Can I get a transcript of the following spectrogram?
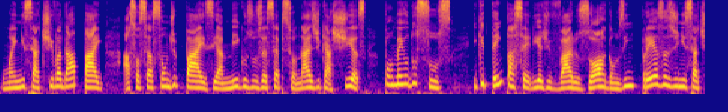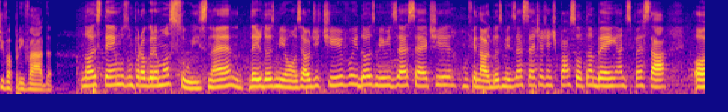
Uma iniciativa da APAI, Associação de Pais e Amigos dos Excepcionais de Caxias, por meio do SUS, e que tem parceria de vários órgãos e empresas de iniciativa privada. Nós temos um programa SUS, né? Desde 2011 auditivo e 2017, no final de 2017, a gente passou também a dispersar ó,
